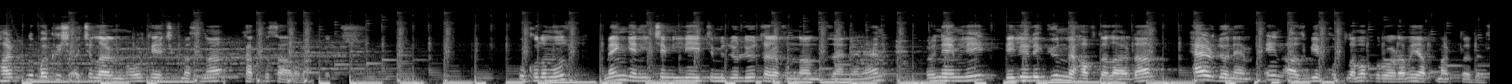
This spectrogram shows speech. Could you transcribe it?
farklı bakış açılarının ortaya çıkmasına katkı sağlamaktadır. Okulumuz Mengen İlçe Milli Eğitim Müdürlüğü tarafından düzenlenen önemli belirli gün ve haftalardan her dönem en az bir kutlama programı yapmaktadır.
